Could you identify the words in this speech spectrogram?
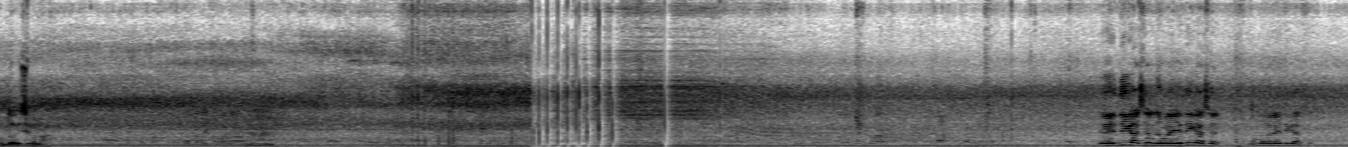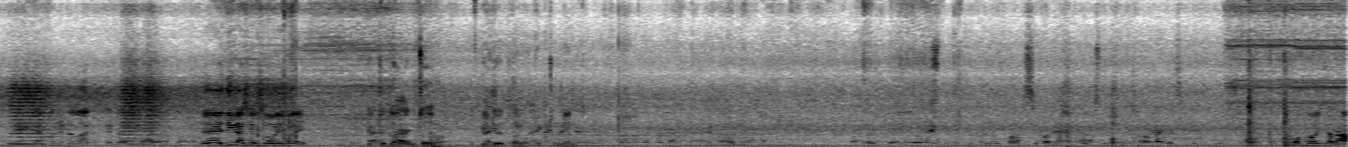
বন্ধ হয়েছিল না। এদিকে আসেন সবাই এদিকে আসেন। মোহাম্মদ এদিকে আসেন। এদিকে আসেন সবাই ভাই। একটু ধরেন তো ভিডিওতে আমাকে একটু নেন। বন্ধ হয়েছে না?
